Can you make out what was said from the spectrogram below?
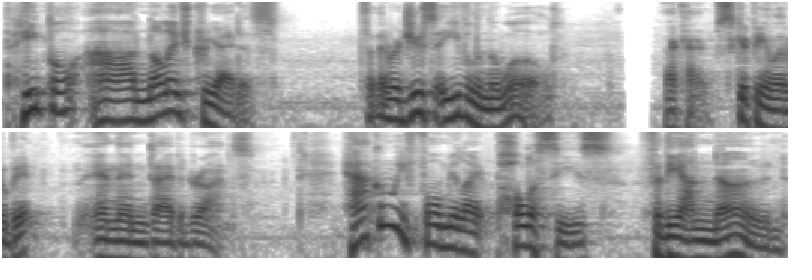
People are knowledge creators, so they reduce evil in the world. Okay, skipping a little bit, and then David writes How can we formulate policies for the unknown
